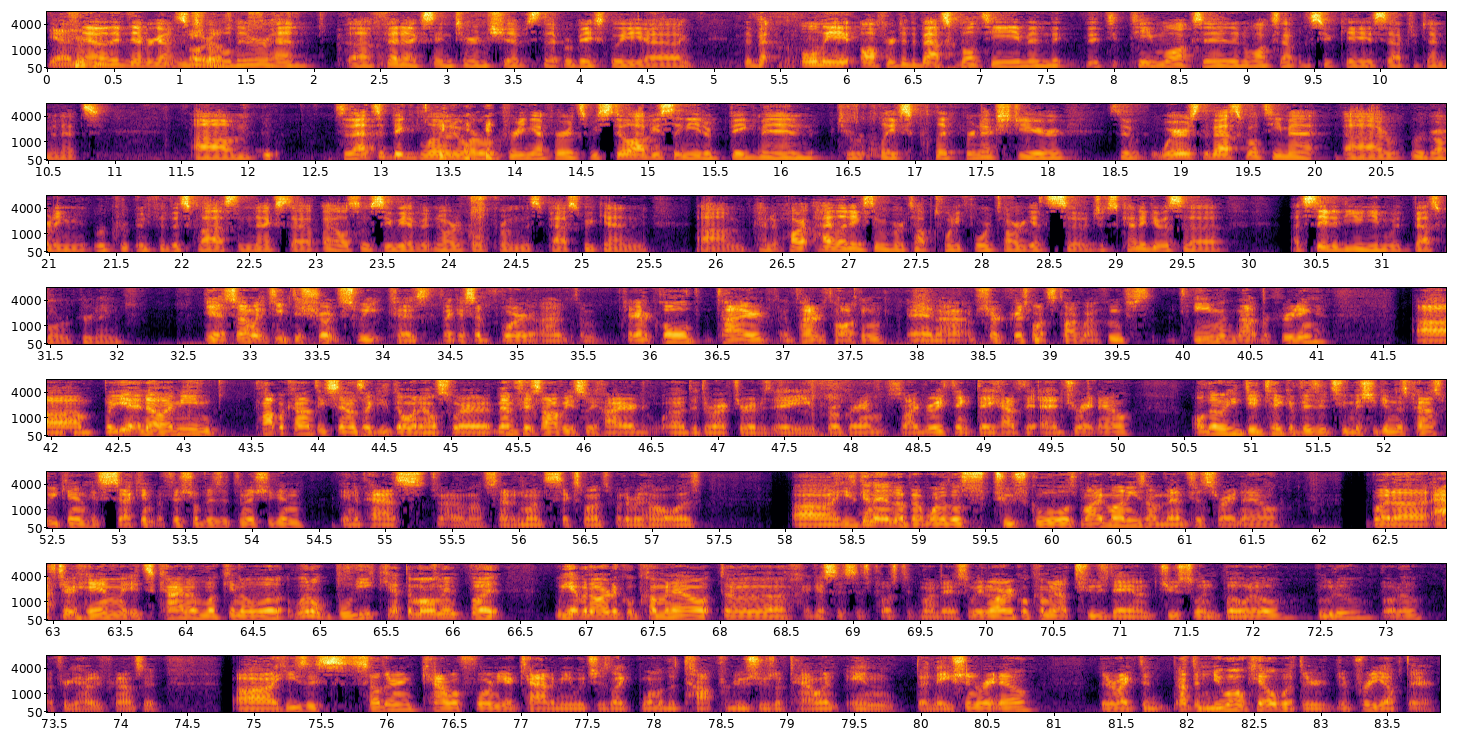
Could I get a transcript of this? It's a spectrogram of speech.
Yeah, no, they've never gotten in trouble. Of. They never had uh, FedEx internships that were basically uh, ba- only offered to the basketball team, and the, the t- team walks in and walks out with a suitcase after ten minutes. Um, so that's a big blow to our recruiting efforts. We still obviously need a big man to replace Cliff for next year. So where's the basketball team at uh, regarding recruitment for this class and next? I, I, also see we have an article from this past weekend, um, kind of ha- highlighting some of our top 24 targets. So just kind of give us a, a state of the union with basketball recruiting. Yeah, so I'm going to keep this short and sweet because, like I said before, I'm, I got a cold, I'm tired, I'm tired of talking, and I'm sure Chris wants to talk about hoops, team, not recruiting. Um, but yeah, no, I mean, Papa Conte sounds like he's going elsewhere. Memphis obviously hired uh, the director of his AAU program, so I really think they have the edge right now. Although he did take a visit to Michigan this past weekend, his second official visit to Michigan in the past, I don't know, seven months, six months, whatever the hell it was. Uh, he's going to end up at one of those two schools. My money's on Memphis right now. But uh, after him, it's kind of looking a little, a little bleak at the moment. But we have an article coming out. Uh, I guess this is posted Monday, so we have an article coming out Tuesday on Jocelyn Bodo, Bodo, Bodo. I forget how to pronounce it. Uh, he's a Southern California Academy, which is like one of the top producers of talent in the nation right now. They're like the not the new Oak Hill, but they're they're pretty up there.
